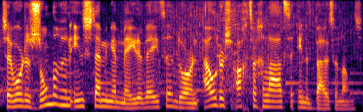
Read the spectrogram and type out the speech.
Zij worden zonder hun instemming en medeweten door hun ouders achtergelaten in het buitenland.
